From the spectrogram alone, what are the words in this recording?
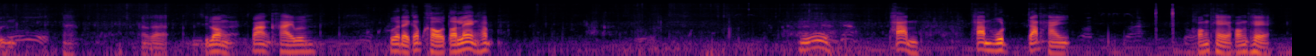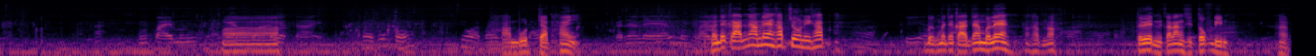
บึงแล้วก็สิล่องว่างคายเบิ้งเพื่อได้กับเขาวตอนแรกครับโอ้ผ่านผ่านวุฒจัดให้ของแท้ของแท้ มึงไปมึงมาแยกขวาแยกซ้ายไปพุ่งตรงยอดไปผ่านวุฒจัดให้ กันนั่นแหละมึงไปบรรยากาศย่ำแรงครับช่วงนี้ครับ เบิ่งบรรยากาศย่ำมือแรงนะครับเนาะตะเวนกำลังสิตกดินครับ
